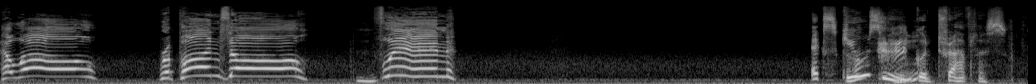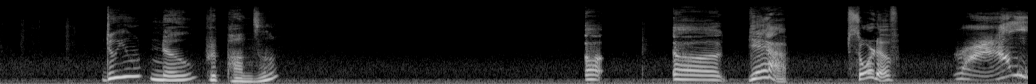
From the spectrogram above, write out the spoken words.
Hello? Rapunzel! Flynn! Excuse me, good travelers. Do you know Rapunzel? Uh, uh, yeah, sort of. Why?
